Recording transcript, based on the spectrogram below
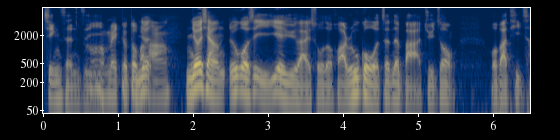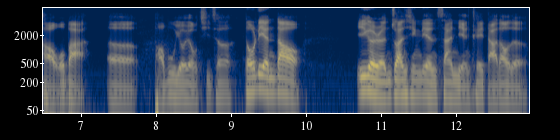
精神之一。哦、每个都把你，你就想，如果是以业余来说的话，如果我真的把举重、我把体操、我把呃跑步、游泳、骑车都练到一个人专心练三年可以达到的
